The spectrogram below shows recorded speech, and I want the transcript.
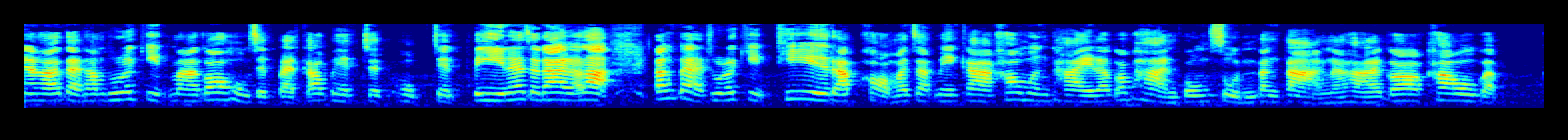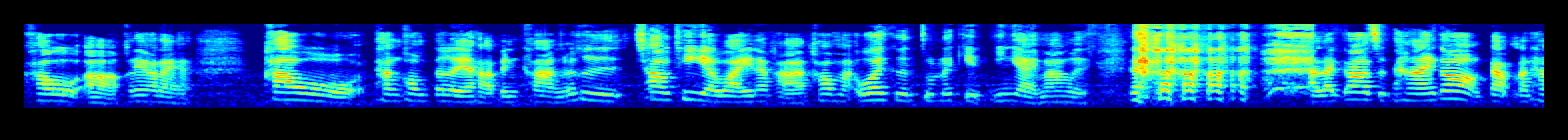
นะคะ แต่ทำธุรกิจมาก็ 6 7 8 9 7 6 7 ปีน่าจะได้แล้วล่ะ ตั้งแต่ธุรกิจที่รับของมาจากอเมริกาเข้าเมืองไทยแล้วก็ผ่านกงสุลต่างๆนะคะ ก็เข้าแบบเข้าเออเรียกอะไรอะเข้าทางคลองเตยค่ะเป็นคลังก็คือเช่าที่เอาไว้นะคะ เข้ามาโอ้ยคือธุรกิจยิ่งใหญ่มากเลย แล้วก็สุดท้ายก็กลับมาท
